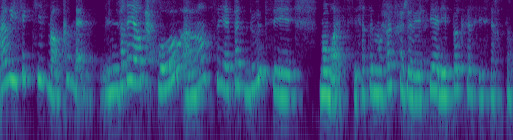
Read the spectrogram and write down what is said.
ah oui, effectivement, quand même, une vraie intro, hein, ça, il n'y a pas de doute. Bon, bref, c'est certainement pas ce que j'avais fait à l'époque, ça, c'est certain.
